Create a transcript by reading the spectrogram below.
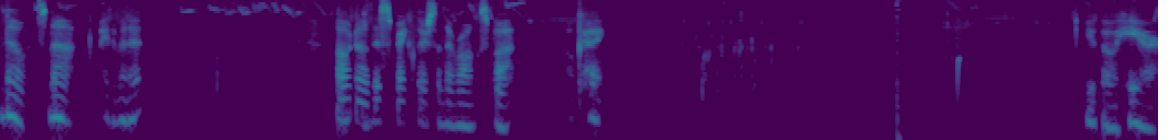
No, it's not. Wait a minute. This sprinkler's in the wrong spot. Okay. You go here.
